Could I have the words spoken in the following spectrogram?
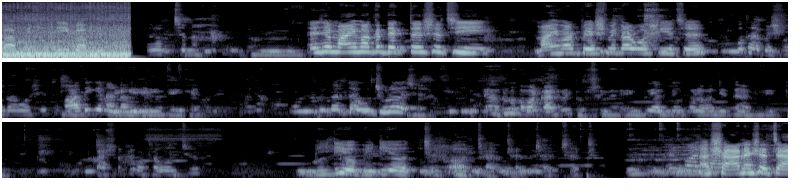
বাপি দি বাপি যাচ্ছে না এই যে মাইমাকে দেখতে এসেছি। মাইমার পেসমেকার বসিয়েছে। কোথায় পেসমেকার বসিয়েছে? বা দিকে না ডান দিকে? ওইখানটা উঁচু রয়েছে? এখনও কবার কাটবে তো এই দু একদিন পর আবার যেতে হবে তো। কার সাথে কথা বলছো? ভিডিও ভিডিও হচ্ছে। আচ্ছা আচ্ছা আচ্ছা আচ্ছা আচ্ছা। আর শান এসে চা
